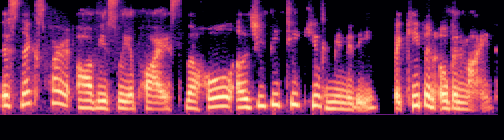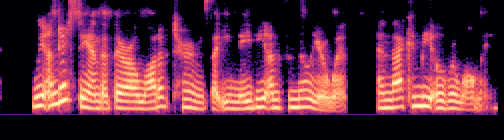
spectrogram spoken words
This next part obviously applies to the whole LGBTQ community, but keep an open mind. We understand that there are a lot of terms that you may be unfamiliar with, and that can be overwhelming.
